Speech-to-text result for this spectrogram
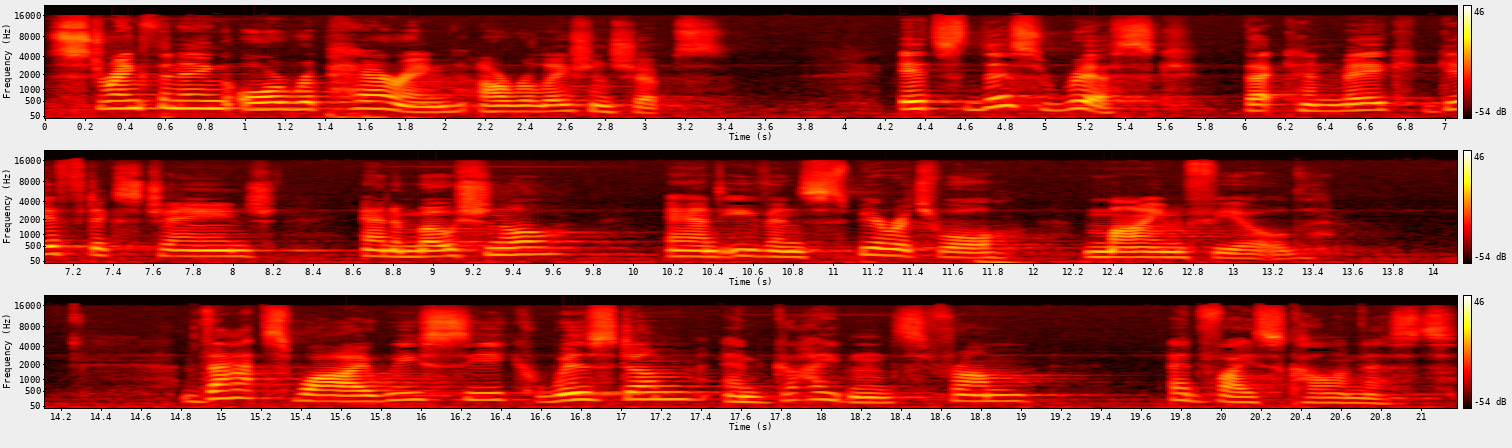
strengthening, or repairing our relationships. It's this risk that can make gift exchange an emotional and even spiritual minefield. That's why we seek wisdom and guidance from advice columnists.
